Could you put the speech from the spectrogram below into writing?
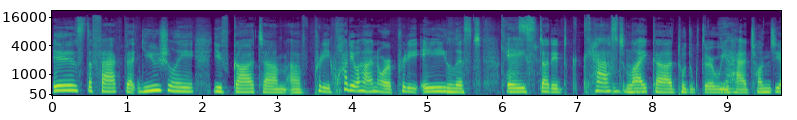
is the fact that usually you've got um, a pretty 화려한 or a pretty A-list, cast. A-studded cast mm-hmm. like uh, 도둑들. We yeah. had Chun Ji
